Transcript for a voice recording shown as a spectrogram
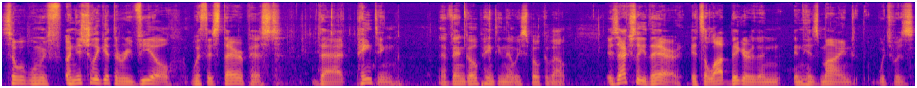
So when we initially get the reveal with his therapist, that painting, that Van Gogh painting that we spoke about, is actually there. It's a lot bigger than in his mind, which was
